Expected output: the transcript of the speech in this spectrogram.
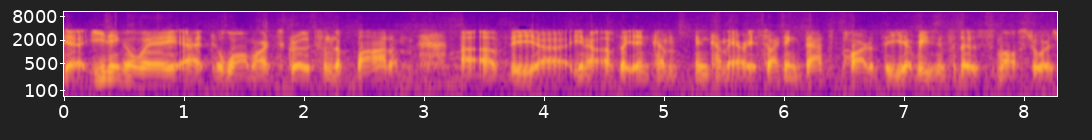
uh, eating away at Walmart's growth from the bottom uh, of the uh, you know of the income income area. So I think that's part of the uh, reason for those small stores.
